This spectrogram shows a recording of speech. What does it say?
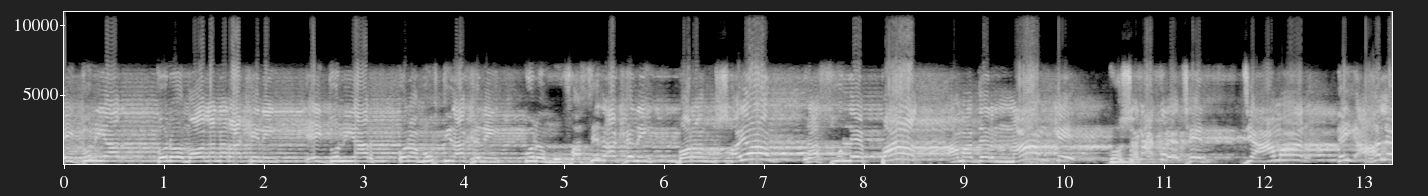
এই দুনিয়ার কোনো মৌলানা রাখেনি, এই দুনিয়ার কোনো মুফতি রাখেনি, কোনো মুফাসির রাখেনি, বরং স্বয়ং রাসূলে পাক আমাদের নামকে ঘোষণা করেছেন যে আমার এই আহলে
